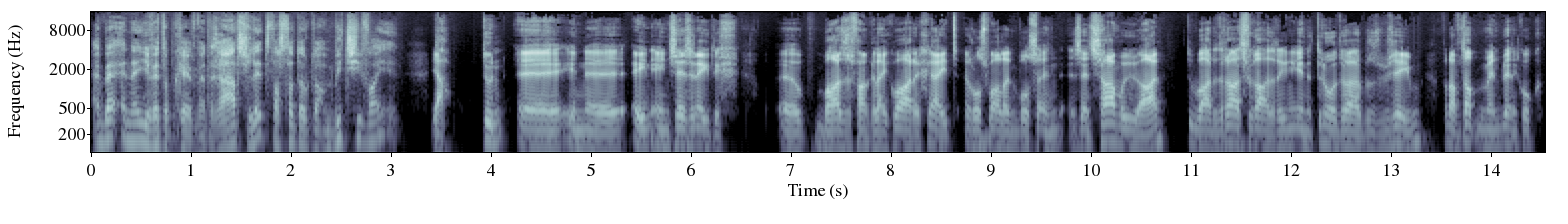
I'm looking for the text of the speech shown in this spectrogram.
En, bij, en je werd op een gegeven moment raadslid. Was dat ook de ambitie van je? Ja, toen in 1196 op basis van gelijkwaardigheid Roswal en Bos en, zijn samengegaan. Toen waren de raadsvergaderingen in het Noordwapens Museum. Vanaf dat moment ben ik ook,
